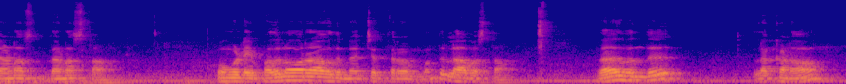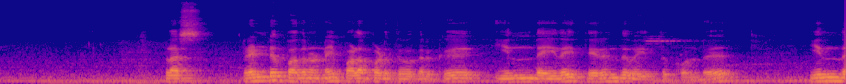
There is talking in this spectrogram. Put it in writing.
தனஸ் தனஸ்தானம். உங்களுடைய பதினோராவது நட்சத்திரம் வந்து லாபஸ்தானம். அதாவது வந்து லக்கணம் ப்ளஸ் ரெண்டு பதினொன்னை பலப்படுத்துவதற்கு இந்த இதை தெரிந்து வைத்துக்கொண்டு இந்த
